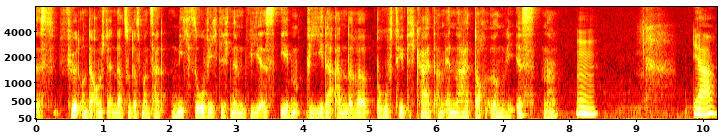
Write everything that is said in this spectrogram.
es führt unter Umständen dazu, dass man es halt nicht so wichtig nimmt, wie es eben wie jede andere Berufstätigkeit am Ende halt doch irgendwie ist. Ne? Mhm. Ja,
